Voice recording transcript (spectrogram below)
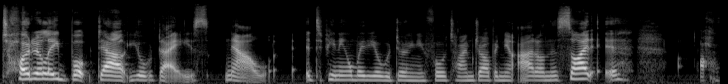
totally booked out your days. Now, depending on whether you're doing your full time job and you're out on the side, eh, oh,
